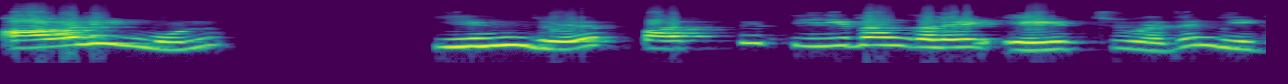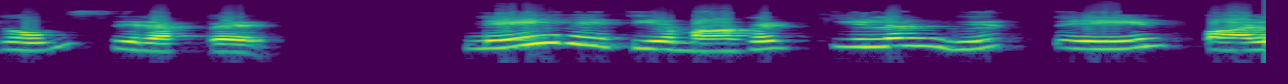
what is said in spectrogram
அவளின் முன் இன்று பத்து தீபங்களை ஏற்றுவது மிகவும் சிறப்பு. நெய்வேத்தியமாக கிழங்கு தேன் பல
